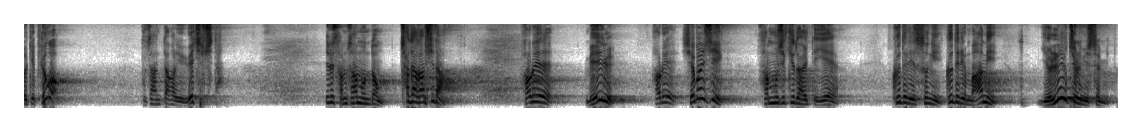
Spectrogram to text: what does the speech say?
어깨 펴고 부산 땅을 외칩시다. 133 운동 찾아갑시다. 하루에 매일 하루에 세 번씩 산무식 기도할 때에 그들의 성이 그들의 마음이 열릴 줄 믿습니다.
